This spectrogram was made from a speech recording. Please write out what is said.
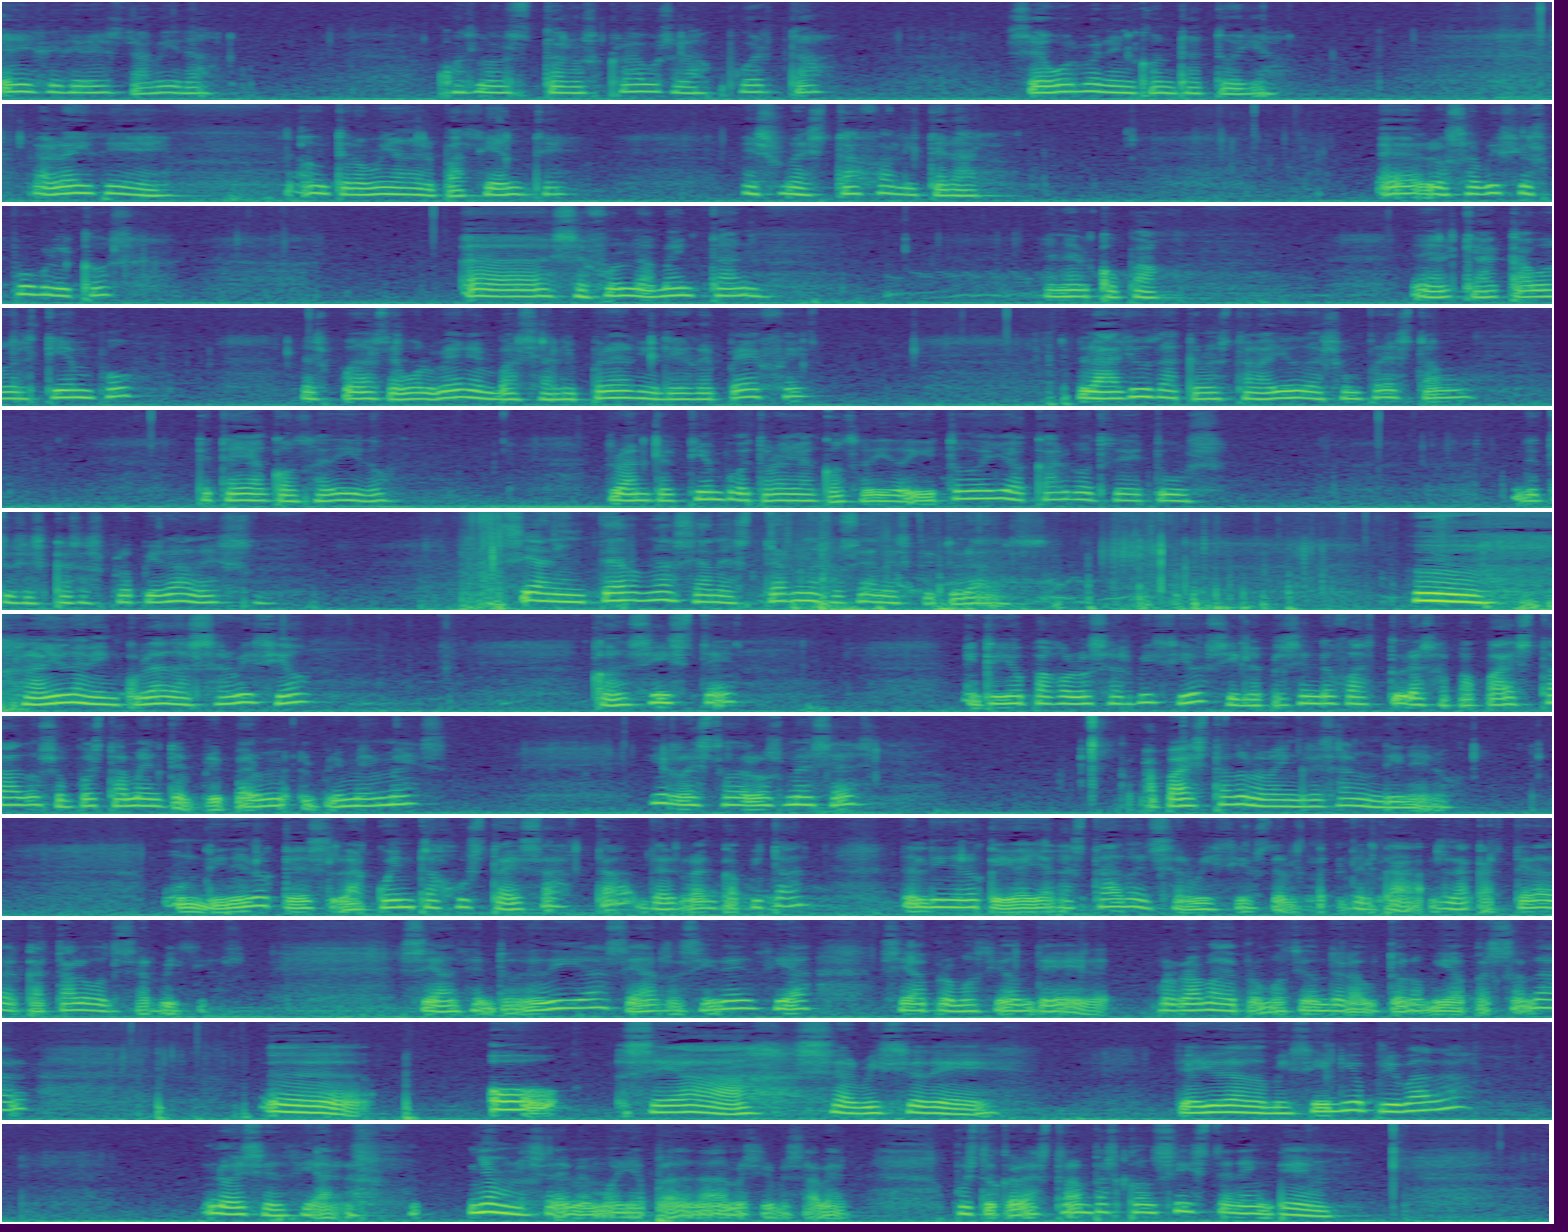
qué difícil es la vida cuando hasta los clavos de la puerta se vuelven en contra tuya. La ley de autonomía del paciente es una estafa literal. Eh, los servicios públicos eh, se fundamentan en el copago, en el que al cabo del tiempo les puedas devolver en base al IPRER y el IRPF. La ayuda, que no está la ayuda, es un préstamo que te hayan concedido durante el tiempo que te lo hayan concedido y todo ello a cargo de tus de tus escasas propiedades, sean internas, sean externas o sean escrituradas. Mm, la ayuda vinculada al servicio consiste en que yo pago los servicios y le presento facturas a papá Estado, supuestamente el primer, el primer mes, y el resto de los meses papá Estado me va a ingresar un dinero. Un dinero que es la cuenta justa exacta del gran capital del dinero que yo haya gastado en servicios del, de la cartera del catálogo de servicios. Sean centro de día, sea residencia, sea promoción de programa de promoción de la autonomía personal eh, o sea servicio de, de ayuda a domicilio privada no esencial. Yo me lo sé de memoria, pero de nada me sirve saber, puesto que las trampas consisten en que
